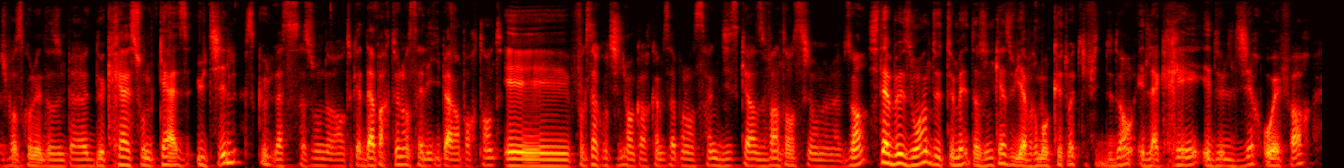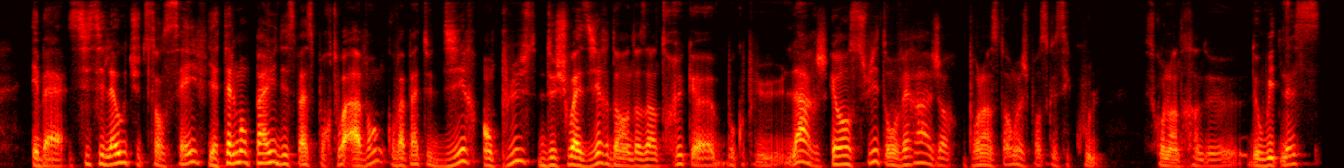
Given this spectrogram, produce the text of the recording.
Je pense qu'on est dans une période de création de cases utiles, parce que la sensation, en tout cas, d'appartenance, elle est hyper importante. Et faut que ça continue encore comme ça pendant 5, 10, 15, 20 ans si on en a besoin. Si tu as besoin de te mettre dans une case où il y a vraiment que toi qui fit dedans et de la créer et de le dire haut et fort, et eh ben, si c'est là où tu te sens safe, il y a tellement pas eu d'espace pour toi avant qu'on va pas te dire en plus de choisir dans, dans un truc euh, beaucoup plus large. Et ensuite, on verra. Genre, pour l'instant, moi, je pense que c'est cool ce qu'on est en train de, de witness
